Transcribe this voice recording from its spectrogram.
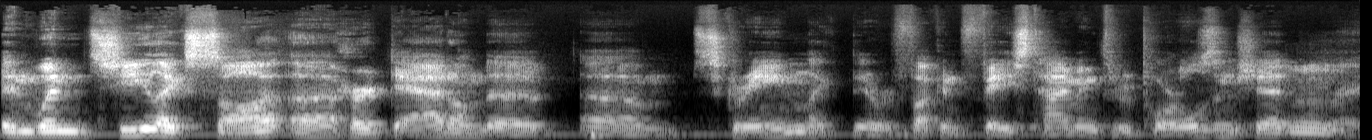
and when she like saw uh, her dad on the um, screen, like they were fucking FaceTiming through portals and shit, Mm. Right.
